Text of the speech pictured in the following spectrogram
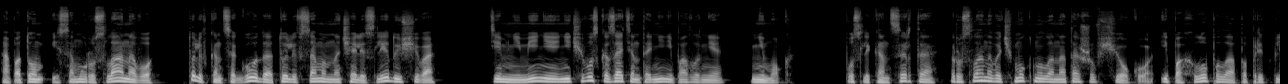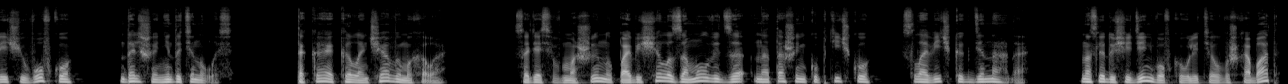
а потом и саму Русланову, то ли в конце года, то ли в самом начале следующего, тем не менее, ничего сказать Антонине Павловне не мог. После концерта Русланова чмокнула Наташу в щеку и похлопала по предплечью Вовку, дальше не дотянулась. Такая каланча вымахала. Садясь в машину, пообещала замолвить за Наташеньку птичку словечко где надо. На следующий день Вовка улетел в Ашхабад,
